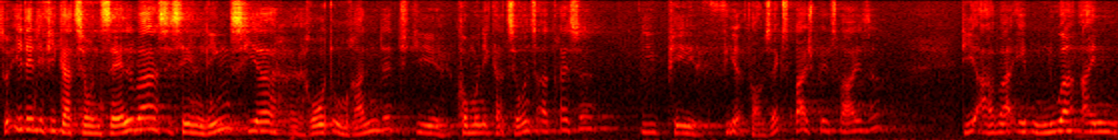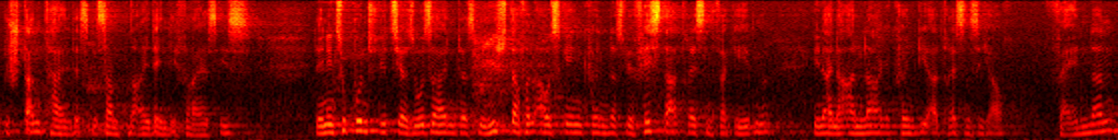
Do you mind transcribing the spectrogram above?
Zur Identifikation selber, Sie sehen links hier äh, rot umrandet die Kommunikationsadresse, IP4V6 beispielsweise, die aber eben nur ein Bestandteil des gesamten Identifiers ist. Denn in Zukunft wird es ja so sein, dass wir nicht davon ausgehen können, dass wir feste Adressen vergeben. In einer Anlage können die Adressen sich auch verändern.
